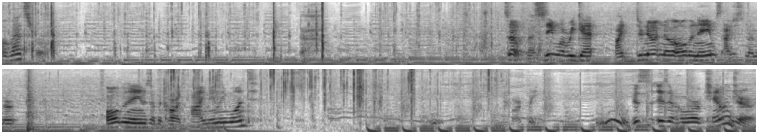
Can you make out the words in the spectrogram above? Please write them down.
Oh, that's right. So, let's see what we get I do not know all the names. I just remember all the names of the cards I mainly want. Ooh. Ooh, this is a heroic challenger.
